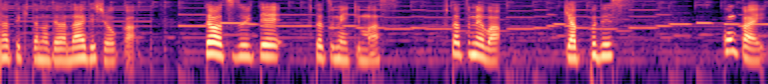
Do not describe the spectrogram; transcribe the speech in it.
なってきたのではないでしょうか。では続いて2つ目いきます。2つ目はギャップです。今回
